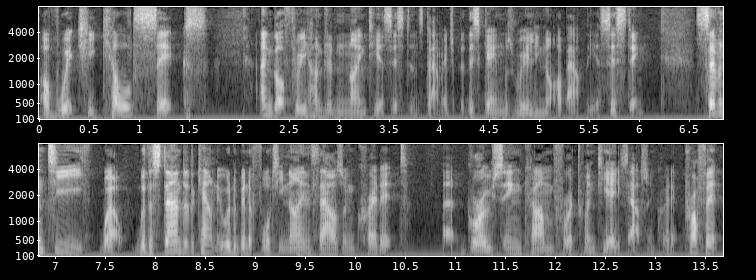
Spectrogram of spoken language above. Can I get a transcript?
of which he killed six and got 390 assistance damage, but this game was really not about the assisting. 70, well, with a standard account it would have been a 49,000 credit uh, gross income for a 28,000 credit profit.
